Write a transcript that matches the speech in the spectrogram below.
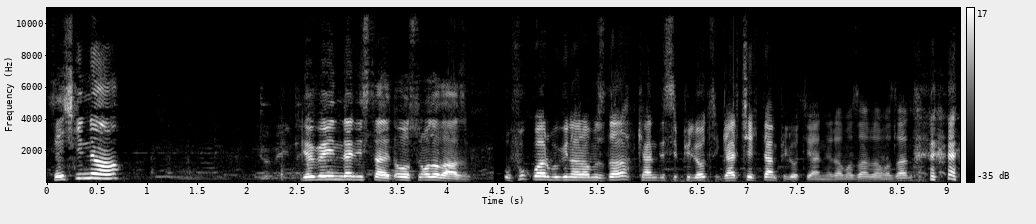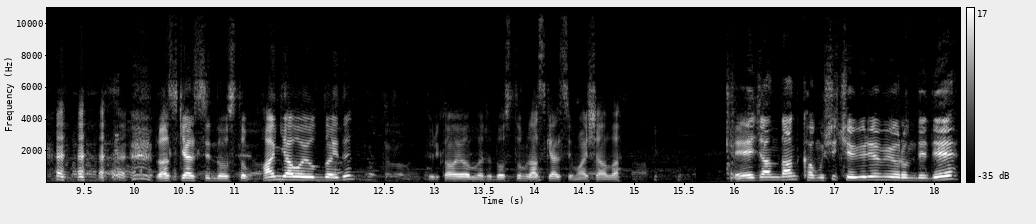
Seçkin ne o? Göbeğinden istadet olsun o da lazım. Ufuk var bugün aramızda. Kendisi pilot. Gerçekten pilot yani. Ramazan Ramazan. rast gelsin dostum. Hangi hava yolundaydın? Türk Hava Yolları. Dostum rast gelsin maşallah. Heyecandan kamışı çeviremiyorum dedi.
